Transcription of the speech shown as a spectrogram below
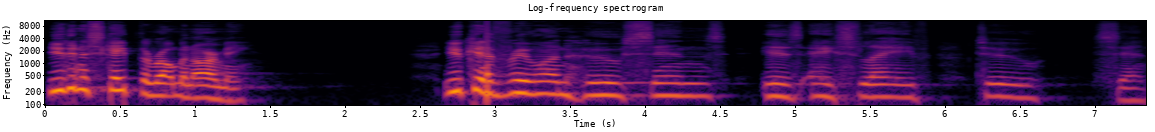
You can escape the Roman army. You can everyone who sins is a slave to sin.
